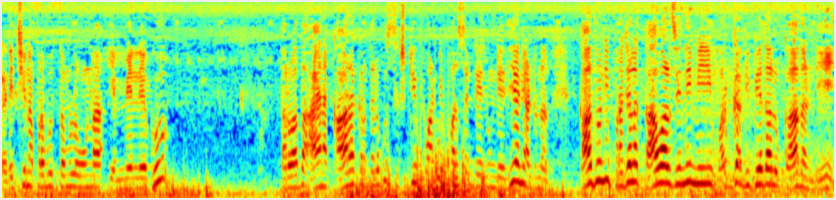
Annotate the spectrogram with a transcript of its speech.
గడిచిన ప్రభుత్వంలో ఉన్న ఎమ్మెల్యేకు తర్వాత ఆయన కార్యకర్తలకు సిక్స్టీ ఫార్టీ పర్సెంటేజ్ ఉండేది అని అంటున్నారు. కాదు అని ప్రజలకు కావాల్సింది మీ వర్గ విభేదాలు కాదండి.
